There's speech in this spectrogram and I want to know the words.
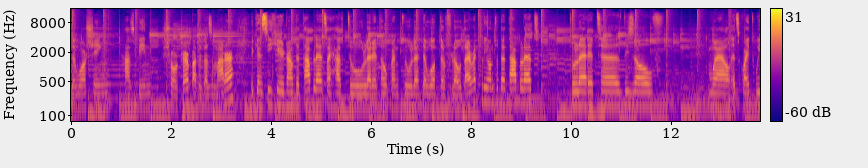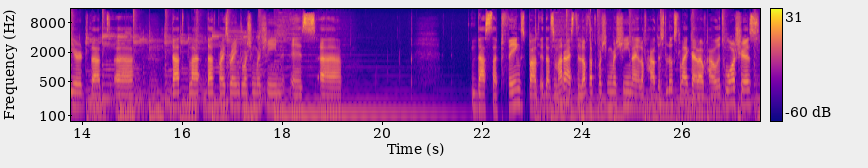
the washing has been shorter but it doesn't matter. You can see here now the tablets. I have to let it open to let the water flow directly onto the tablet to let it uh, dissolve well, it's quite weird that uh, that that price range washing machine is uh, does such things, but it doesn't matter. I still love that washing machine. I love how this looks like. I love how it washes.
